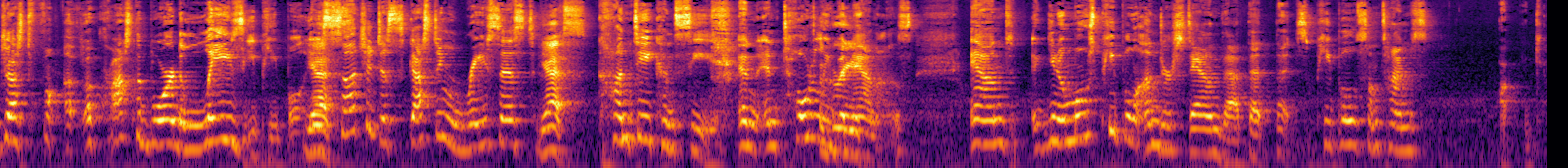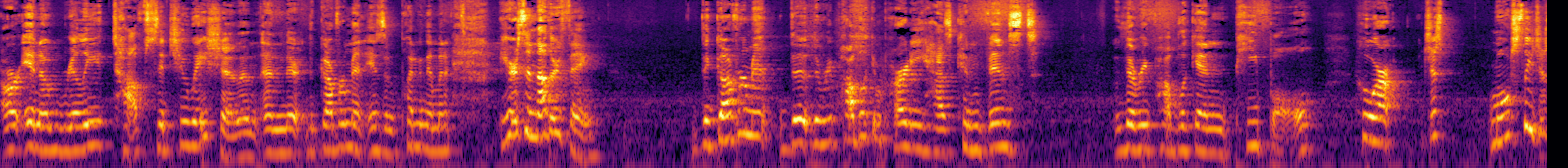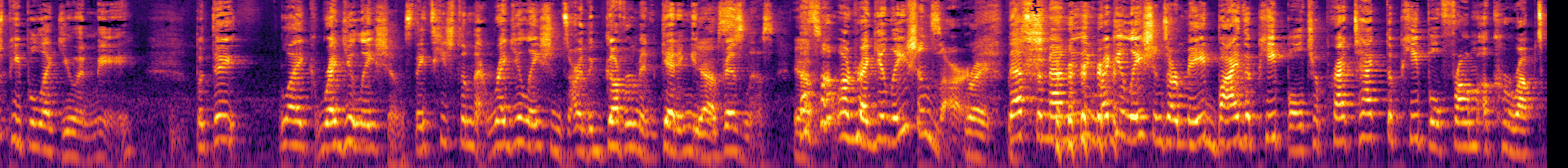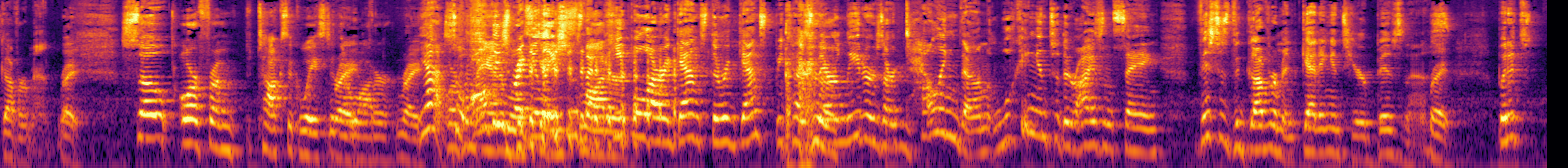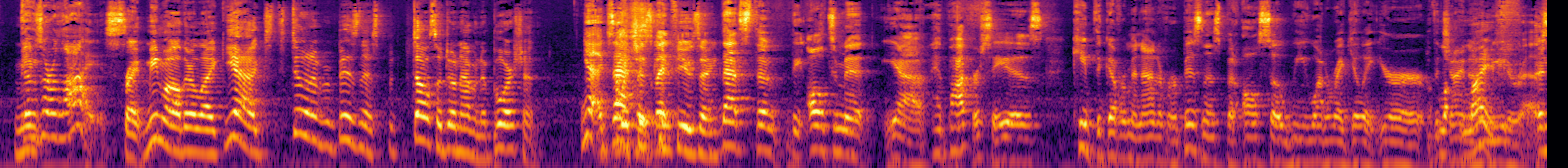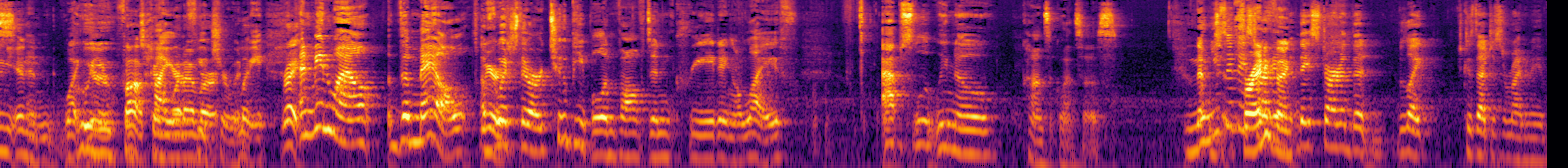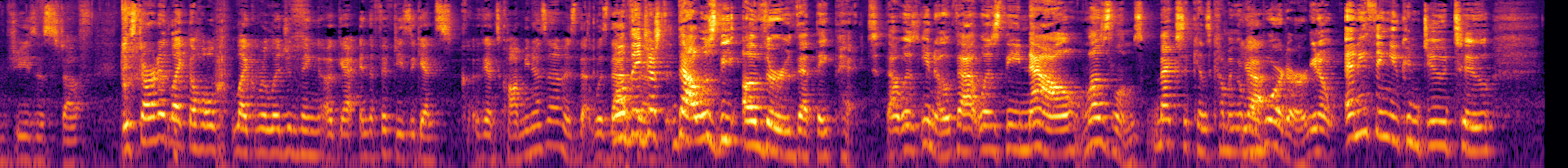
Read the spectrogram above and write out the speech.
just uh, across the board lazy people. Yes. is such a disgusting racist, yes, cunty conceit, and and totally Agreed. bananas. And you know, most people understand that that that people sometimes are in a really tough situation and, and the government isn't putting them in. Here's another thing the government, the, the Republican Party has convinced the Republican people, who are just mostly just people like you and me, but they like regulations. They teach them that regulations are the government getting in Yes. your business. That's not what regulations are. Right. That's the main thing. Regulations are made by the people to protect the people from a corrupt government. right, So or from toxic waste in right, their water. right. yeah, Or so all these regulations that people are against, they're against because their leaders are telling them, looking into their eyes and saying, "This is the government getting into your business." Right. But it's Me- those are lies. Right. Meanwhile, they're like, yeah, still have a business, but also don't have an abortion. Yeah, exactly. Which is But confusing. That's the the ultimate, yeah, hypocrisy is keep the government out of our business, but also we want to regulate your vagina life and uterus and- and, and what who your you entire whatever. future would Like, be. right. And meanwhile, the male, of which there are two people involved in creating a life, absolutely no consequences. No, When you said they for started, anything. they started the like because that just reminded me of Jesus stuff. They started like the whole like religion thing again in the fifties against against communism. Is that was that? Well, they the- just that was the other that they picked. That was you know that was the now Muslims, Mexicans coming over Yeah. the border. You know anything you can do to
